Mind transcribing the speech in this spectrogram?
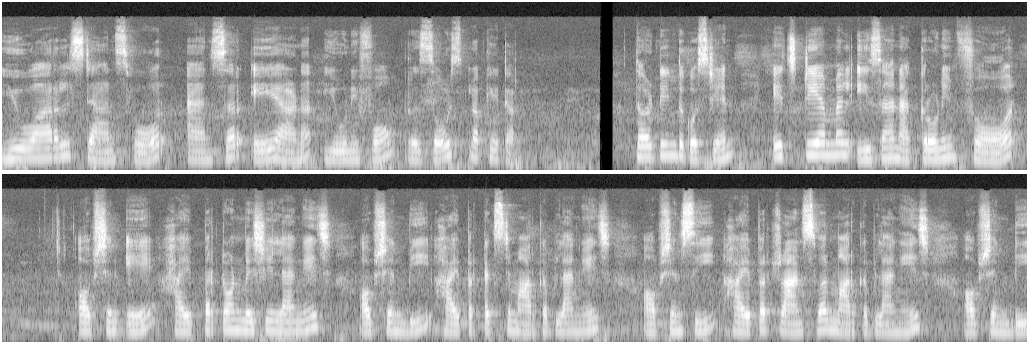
U R L stands for answer A ആണ് uniform resource locator. Thirteenth question H T M L is an acronym for option A hyper tone machine language option B hyper text markup language option C hyper transfer markup language option D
